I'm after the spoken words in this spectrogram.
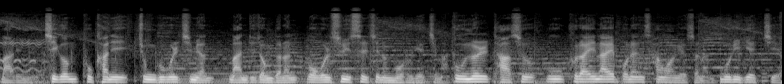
말입니다. 지금 북한이 중국을 치면 만주 정도는 먹을 수 있을지는 모르겠지만 군을 다수 우크라이나에 보낸 상황에서는 무리겠지요.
